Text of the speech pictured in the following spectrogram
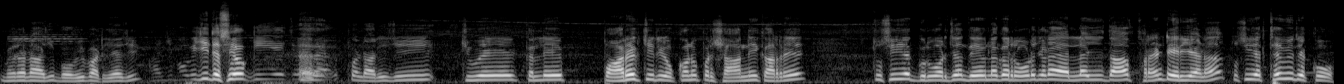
ਮੇਰਾ ਨਾਮ ਜੀ ਬੋਬੀ ਭਾਟੀਆ ਜੀ। ਹਾਂਜੀ ਬੋਬੀ ਜੀ, ਦੱਸਿਓ ਕੀ ਇਹ ਚੂਹੇ- ਭੰਡਾਰੀ ਜੀ, ਚੂਹੇ ਇਕੱਲੇ ਪਾਰਕ 'ਚ ਹੀ ਲੋਕਾਂ ਨੂੰ ਪਰੇਸ਼ਾਨ ਨਹੀਂ ਕਰ ਰਹੇ। ਤੁਸੀਂ ਇਹ ਗੁਰੂ ਅਰਜਨ ਦੇਵ ਨਗਰ ਰੋਡ, ਜਿਹੜਾ ਐਲਆਈ ਦਾ ਫਰੰਟ ਏਰੀਆ ਹੈ ਨਾ, ਤੁਸੀਂ ਇੱਥੇ ਵੀ ਦੇਖੋ,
